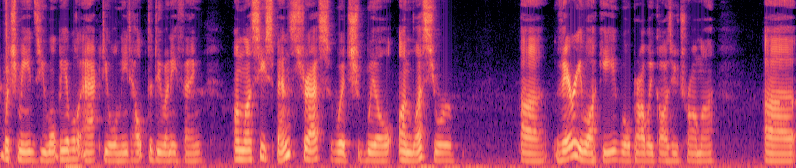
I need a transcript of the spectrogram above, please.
which means you won't be able to act. You will need help to do anything, unless you spend stress, which will, unless you're uh, very lucky, will probably cause you trauma. Uh,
